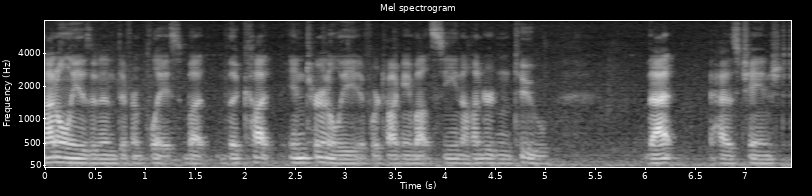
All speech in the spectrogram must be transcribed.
not only is it in a different place, but the cut internally, if we're talking about scene 102, that has changed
